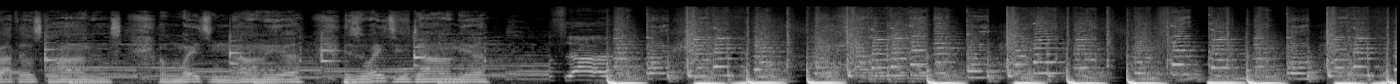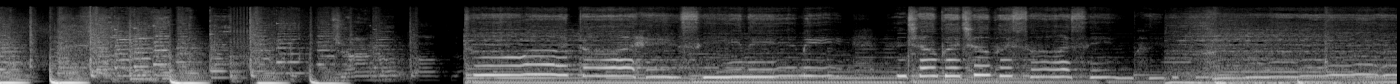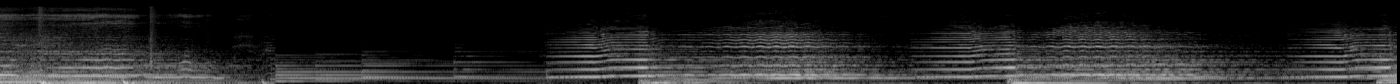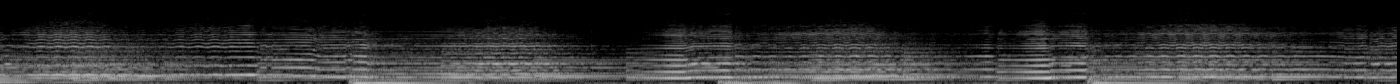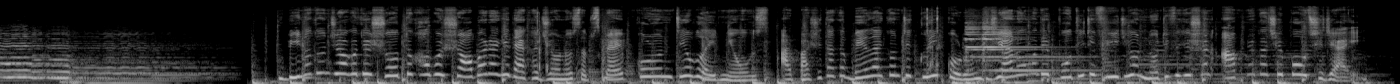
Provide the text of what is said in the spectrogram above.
about those comments. I'm way too numb, yeah. It's way too dumb, yeah. तू आता है सीने में जब जब सांसें বিনোদন জগতের সত্য খবর সবার আগে দেখার জন্য সাবস্ক্রাইব করুন টিউবলাইট নিউজ আর পাশে থাকা বেল আইকনটি ক্লিক করুন যেন আমাদের প্রতিটি ভিডিও নোটিফিকেশন আপনার কাছে পৌঁছে যায়।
